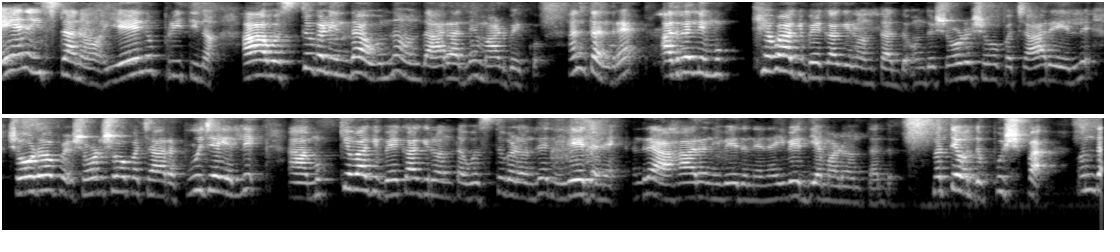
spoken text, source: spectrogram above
ಏನು ಇಷ್ಟನೋ, ಏನು ಪ್ರೀತಿನೋ ಆ ವಸ್ತುಗಳಿಂದ ಅವನ್ನ ಒಂದು ಆರಾಧನೆ ಮಾಡಬೇಕು. ಅಂತಂದ್ರೆ ಅದರಲ್ಲಿ ಮುಖ್ಯವಾಗಿ ಬೇಕಾಗಿರುವಂಥದ್ದು ಒಂದು ಷೋಡಶೋಪಚಾರೆಯಲ್ಲಿ ಷೋಡೋಪ ಷೋಡಶೋಪಚಾರ ಪೂಜೆಯಲ್ಲಿ ಮುಖ್ಯವಾಗಿ ಬೇಕಾಗಿರುವಂಥ ವಸ್ತುಗಳು ಅಂದರೆ ನಿವೇದನೆ, ಅಂದರೆ ಆಹಾರ ನಿವೇದನೆ ನೈವೇದ್ಯ ಮಾಡುವಂಥದ್ದು ಮತ್ತೆ ಒಂದು ಪುಷ್ಪ. ಒಂದು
